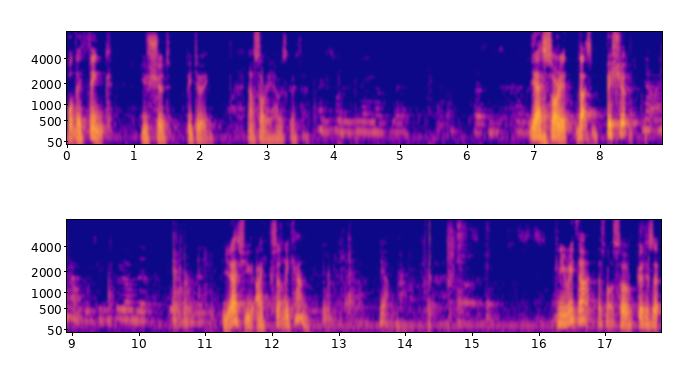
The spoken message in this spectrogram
what they think you should be doing. Now, sorry, I was going to. I just wanted the name of the person just Yes, yeah, sorry, that's Bishop. No, I know, but could you put it on the? Yes, you, I certainly can. Yeah. Can you read that? That's not so good, is it?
